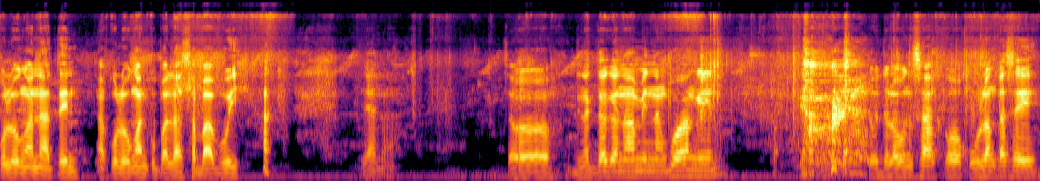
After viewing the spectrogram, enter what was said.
kulungan natin. Ah, kulungan ko pala sa baboy. Yan ah. So, dinagdagan namin ng buhangin. so, dalawang sako. Kulang kasi.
